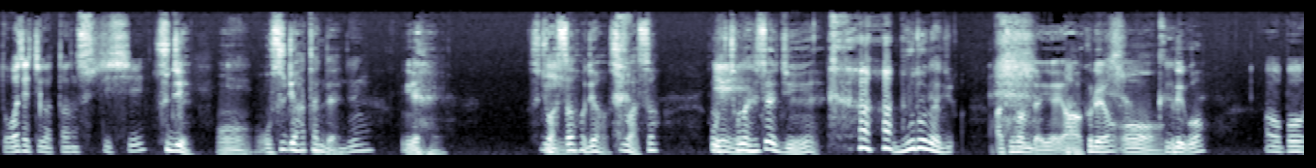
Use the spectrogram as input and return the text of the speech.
또 어제 찍었던 수지 씨 수지. 어, 어, 수지 핫한데. 등등. 예. 수지 예. 왔어? 어제? 수지 왔어? 그럼 예, 전화했어야지. 못 오냐지. 아, 죄송합니다. 예. 아, 그래요? 어, 그- 그, 리고 어 뭐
